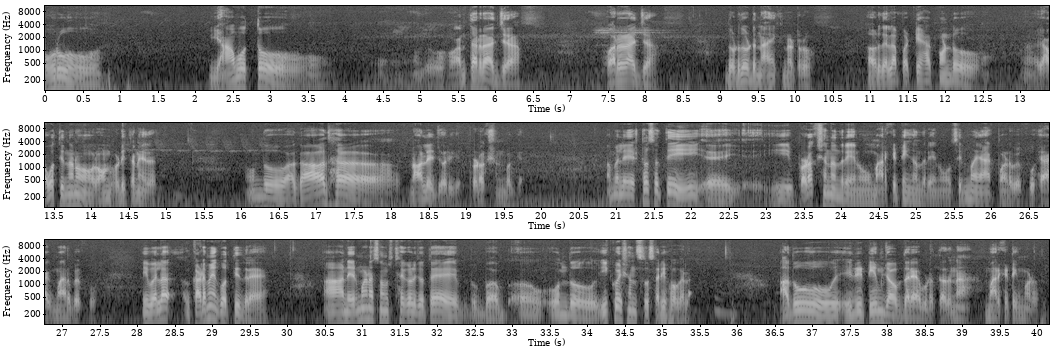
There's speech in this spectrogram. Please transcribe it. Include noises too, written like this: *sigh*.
ಅವರು ಯಾವತ್ತೋ ಒಂದು ಅಂತಾರಾಜ್ಯ ಹೊರರಾಜ್ಯ, ದೊಡ್ಡ ದೊಡ್ಡ ನಾಯಕ ನಟರು, ಅವ್ರದ್ದೆಲ್ಲ ಪಟ್ಟಿ ಹಾಕ್ಕೊಂಡು ಯಾವತ್ತಿಂದನೂ ರೌಂಡ್ ಹೊಡಿತಾನೆ ಇದ್ದಾರೆ. ಒಂದು ಅಗಾಧ ನಾಲೆಜ್ ಅವರಿಗೆ ಪ್ರೊಡಕ್ಷನ್ ಬಗ್ಗೆ. ಆಮೇಲೆ ಎಷ್ಟೋ ಸತಿ ಈ ಪ್ರೊಡಕ್ಷನ್ ಅಂದರೆ ಏನು ಮಾರ್ಕೆಟಿಂಗ್ ಅಂದ್ರೇನು ಏನು ಸಿನಿಮಾ ಯಾಕೆ ಮಾಡಬೇಕು, ಹೇಗೆ ಮಾರಬೇಕು ಇವೆಲ್ಲ ಕಡಿಮೆ ಗೊತ್ತಿದ್ದರೆ ಆ ನಿರ್ಮಾಣ ಸಂಸ್ಥೆಗಳ ಜೊತೆ ಒಂದು ಈಕ್ವೇಷನ್ಸು ಸರಿ ಹೋಗಲ್ಲ. ಅದು ಇಡೀ ಟೀಮ್ ಜವಾಬ್ದಾರಿ ಆಗ್ಬಿಡುತ್ತೆ ಅದನ್ನು ಮಾರ್ಕೆಟಿಂಗ್ ಮಾಡೋದು.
